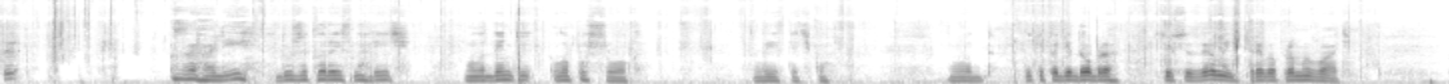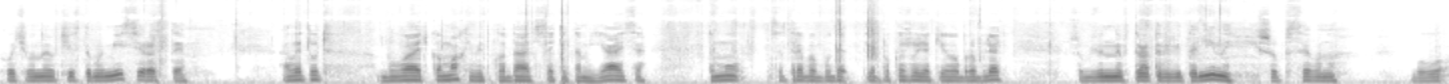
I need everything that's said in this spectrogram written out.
Оце взагалі дуже корисна річ. Молоденький лопушок. Листячко. От. Тільки тоді добре цю всю зелень треба промивати. Хоч воно в чистому місці росте. Але тут бувають комахи, відкладають всякі там яйця. Тому це треба буде, я покажу, як його обробляти, щоб він не втратив вітаміни і щоб все воно було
